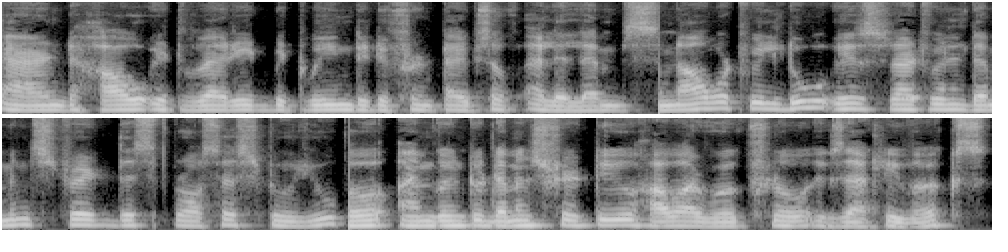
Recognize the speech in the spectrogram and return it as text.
and how it varied between the different types of LLMs. Now what we'll do is that we'll demonstrate this process to you. So I'm going to demonstrate to you how our workflow exactly works.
